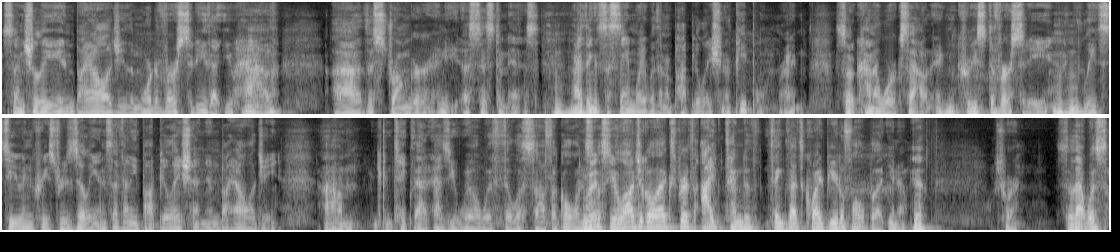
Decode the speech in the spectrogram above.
Essentially, in biology, the more diversity that you have, uh, the stronger an, a system is. And I think it's the same way within a population of people, right? So it kind of works out. Increased diversity leads to increased resilience of any population in biology. Um, you can take that as you will with philosophical and Right. sociological experts. I tend to think that's quite beautiful, but you know, Yeah. sure. So that was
